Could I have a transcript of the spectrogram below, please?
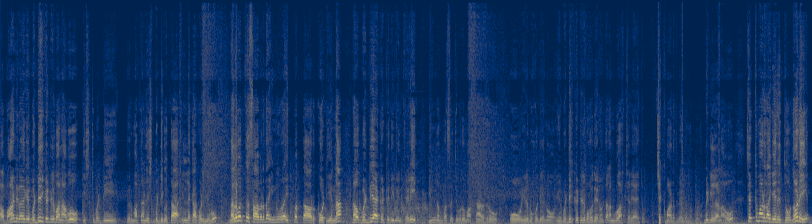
ಆ, ಬಾಂಡ್ಗಳಿಗೆ ಬಡ್ಡಿ ಕಟ್ಟಿಲ್ವಾ ನಾವು? ಇಷ್ಟು ಬಡ್ಡಿ. ಇವ್ರು ಮಾತನಾಡಿದ ಎಷ್ಟು ಬಡ್ಡಿ ಗೊತ್ತಾ? ಇಲ್ಲಿ ಲೆಕ್ಕ ಹಾಕೊಳ್ಳಿ ನೀವು. ನಲವತ್ತು ಸಾವಿರದ ಇನ್ನೂರ ಇಪ್ಪತ್ತಾರು ಕೋಟಿಯನ್ನ ನಾವು ಬಡ್ಡಿಯಾಗಿ ಕಟ್ಟಿದೀವಿ ಅಂತ ಹೇಳಿ ಇನ್ನೊಬ್ಬ ಸಚಿವರು ಮಾತನಾಡಿದ್ರು. ಓ, ಇರಬಹುದೇನೋ? ಇವ್ರು ಬಡ್ಡಿ ಕಟ್ಟಿರಬಹುದೇನೋ ಅಂತ ನಮಗೂ ಆಶ್ಚರ್ಯ ಆಯಿತು. ಚೆಕ್ ಮಾಡಿದ್ವಿ ಅದನ್ನು ಕೂಡ. ಬಿಡಲಿಲ್ಲ ನಾವು. ಚೆಕ್ ಮಾಡಿದಾಗ ಏನಿತ್ತು? ನೋಡಿ,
